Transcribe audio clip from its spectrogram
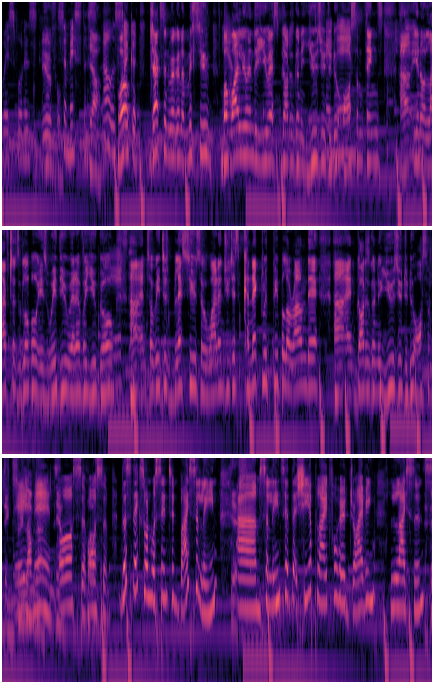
US for his Beautiful. semesters. Yeah. Oh, it was well, so good. Jackson, we're going to miss you. But while you're in the US, God is going to use you to do awesome things. Uh, you know, Life Church Global is with you wherever you go. Yes. Uh, and so we just bless you. So why don't you just connect with people around there? Uh, and God is going to use you to do awesome things. So we love Amen. that. Yeah. Awesome, awesome, This next one was sent in by Celine. Yes. Um, Celine said that she applied for her driving license.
